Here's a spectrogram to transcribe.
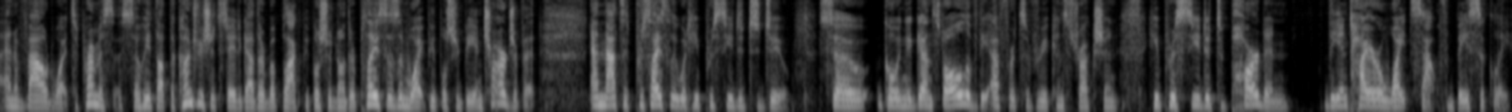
an avowed white supremacist. So he thought the country should stay together, but black people should know their places and white people should be in charge of it. And that's precisely what he proceeded to do. So going against all of the efforts of Reconstruction, he proceeded to pardon the entire white South, basically.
